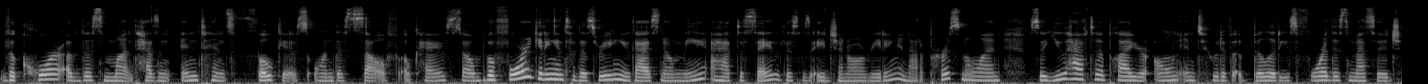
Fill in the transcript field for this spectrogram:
the core of this month has an intense focus on the self. Okay, so before getting into this reading, you guys know me. I have to say that this is a general reading and not a personal one. So you have to apply your own intuitive abilities for this message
